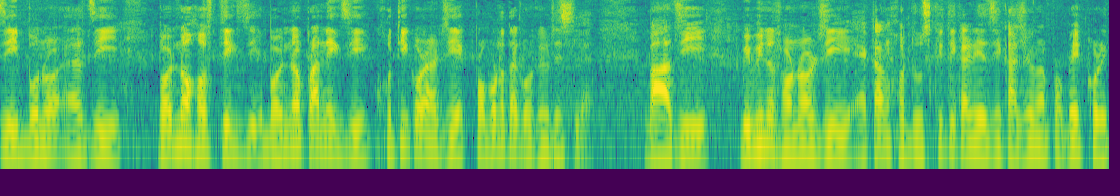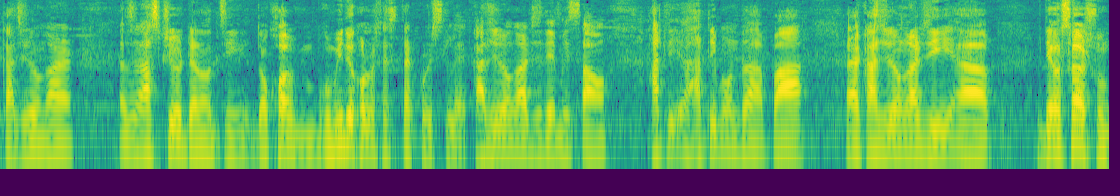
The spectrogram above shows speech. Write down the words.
যি বন যি বন্য হস্তিক যি বন্যপ্ৰাণীক যি ক্ষতি কৰাৰ যি এক প্ৰৱণতা গঢ়ি উঠিছিলে বা যি বিভিন্ন ধৰণৰ যি একাংশ দুষ্কৃতিকাৰীয়ে যি কাজিৰঙাত প্ৰৱেশ কৰি কাজিৰঙাৰ ৰাষ্ট্ৰীয় উদ্যানত যি দখল ভূমি দখলৰ চেষ্টা কৰিছিলে। কাজিৰঙাৰ যদি আমি চাওঁ হাতী হাতীবন্ধা বা কাজিৰঙাৰ যি দেওচাৰ চুং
